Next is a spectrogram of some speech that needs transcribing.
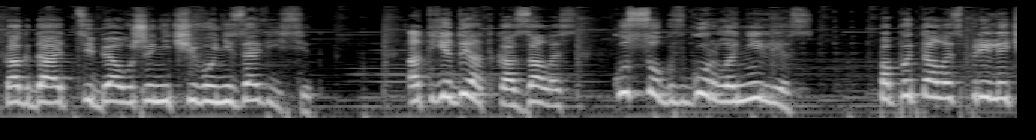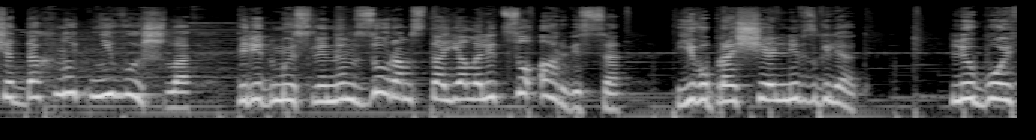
когда от тебя уже ничего не зависит. От еды отказалась, кусок в горло не лез. Попыталась прилечь отдохнуть, не вышло. Перед мысленным взором стояло лицо Арвиса, его прощальный взгляд. Любовь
